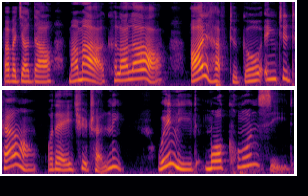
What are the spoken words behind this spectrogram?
爸爸叫道：“妈妈，克拉拉，I have to go into town. 我得去城里。We need more corn seed.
